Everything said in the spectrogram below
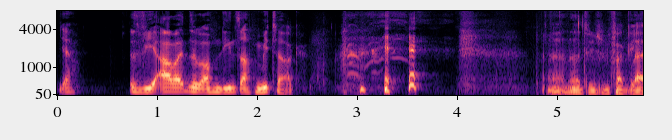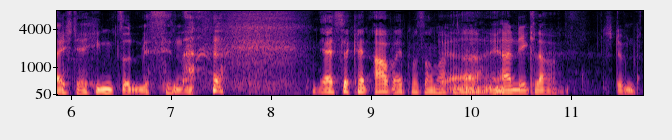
Ja. Wir arbeiten sogar auf dem Dienstagmittag. ja, natürlich ein Vergleich, der hinkt so ein bisschen. ja, ist ja kein Arbeit, muss man machen. Ja, Ne? ja, nee, klar. Stimmt.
